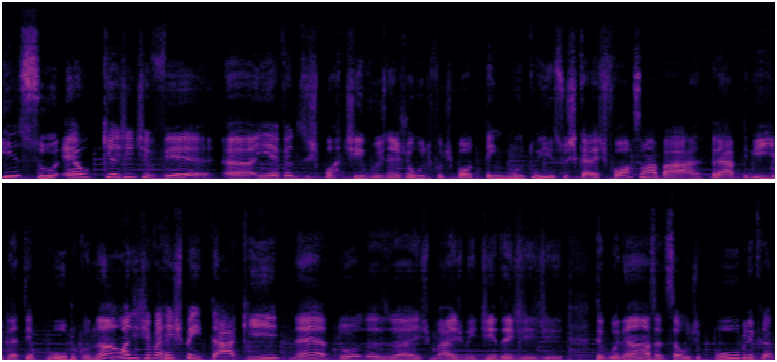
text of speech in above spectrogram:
Isso é o que a gente vê ah, em eventos esportivos, né? Jogo de futebol tem muito isso. Os caras forçam a barra pra abrir, pra ter público. Não, a gente vai respeitar aqui, né? Todas as, as medidas de, de segurança, de saúde pública,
